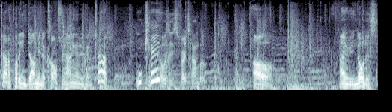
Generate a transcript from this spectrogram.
Kind of putting Dom in a costume. I ain't even gonna cut. Okay. That was his first combo. Oh. I didn't even notice.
